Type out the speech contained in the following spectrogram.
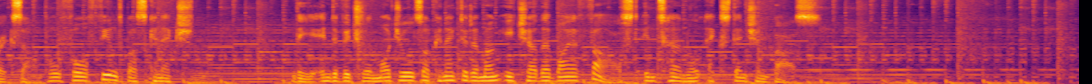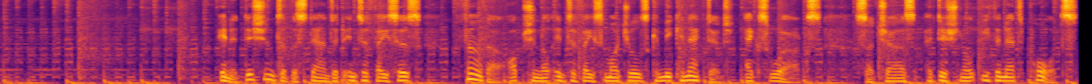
for example for Fieldbus connection. The individual modules are connected among each other by a fast internal extension bus. In addition to the standard interfaces, further optional interface modules can be connected ex works, such as additional Ethernet ports,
